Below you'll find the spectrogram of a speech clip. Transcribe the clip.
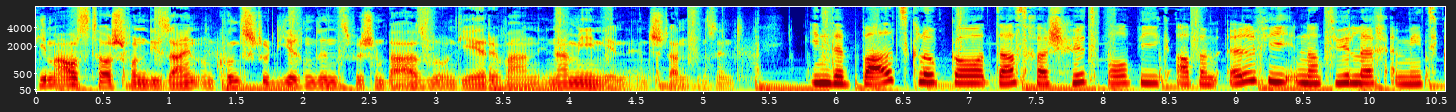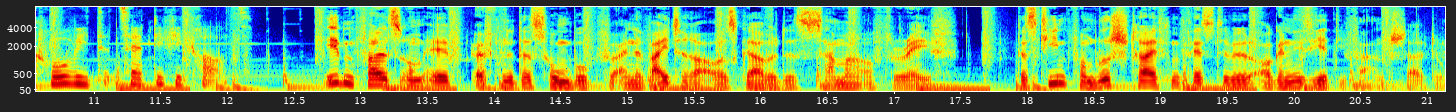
die im Austausch von Design- und Kunststudierenden zwischen Basel und Jerewan in Armenien entstanden sind. In den Balzclub gehen, das kannst du heute Abend ab dem 11 Uhr natürlich mit Covid-Zertifikat. Ebenfalls um 11 öffnet das Humbug für eine weitere Ausgabe des Summer of Rave. Das Team vom Luststreifen Festival organisiert die Veranstaltung.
